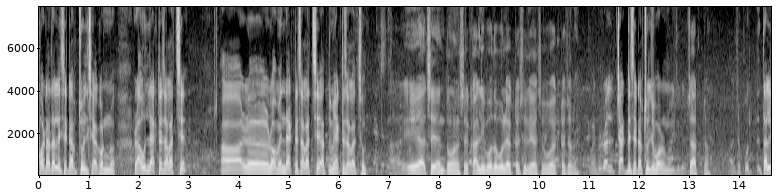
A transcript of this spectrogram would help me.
কটা তাহলে সেট চলছে এখন? রাহুলদা একটা চালাচ্ছে আর রমেনদা একটা চালাচ্ছে আর তুমি একটা চালাচ্ছ। এ আছে তোমার সে কালীপদ বলে একটা ছেলে আছে ও একটা চালায়। মানে টোটাল চারটে সেট চলছে বড় মিউজিকের চারটা। আচ্ছা তাহলে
